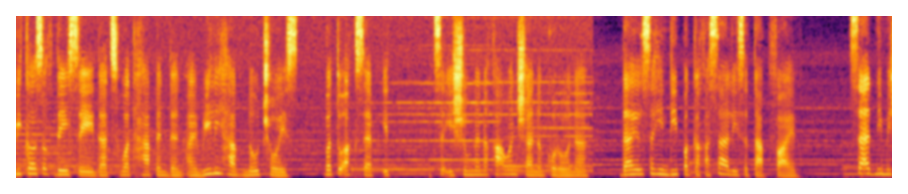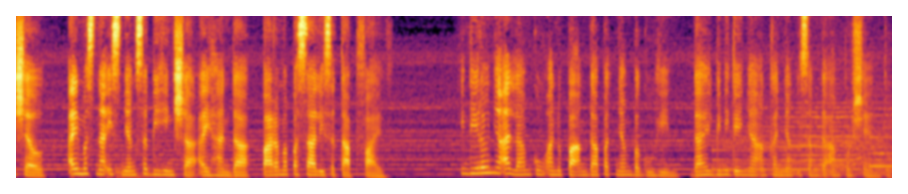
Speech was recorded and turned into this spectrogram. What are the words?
Because of they say that's what happened then I really have no choice but to accept it sa isyong na nakaawan siya ng corona dahil sa hindi pagkakasali sa top 5. Saad ni Michelle ay mas nais niyang sabihin siya ay handa para mapasali sa top 5. Hindi raw niya alam kung ano pa ang dapat niyang baguhin dahil binigay niya ang kanyang isang daang porsyento.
